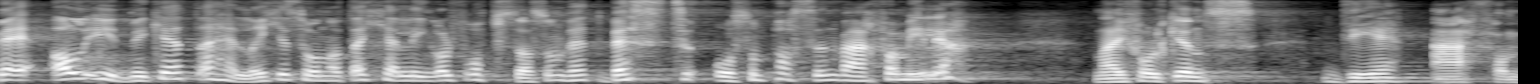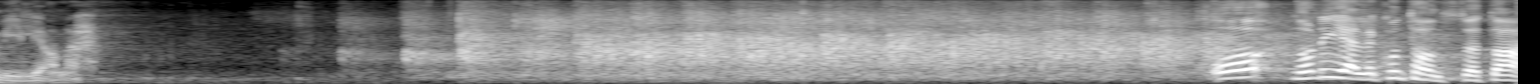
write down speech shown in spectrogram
Med all ydmykhet det er heller ikke sånn at det er Kjell Ingolf Ropstad som vet best hva som passer enhver familie. Nei, folkens, det er familiene. Og når det gjelder kontantstøtta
